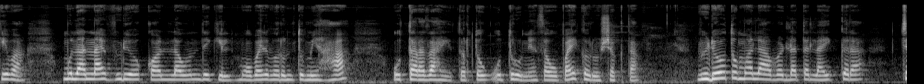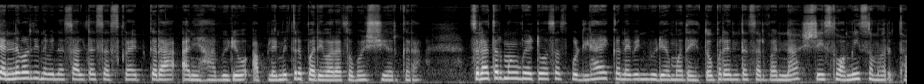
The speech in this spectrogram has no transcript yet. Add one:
किंवा मुलांना व्हिडिओ कॉल लावून देखील मोबाईलवरून तुम्ही हा उतारा आहे तर तो उतरून याचा उपाय करू शकता. व्हिडिओ तुम्हाला आवडला तर लाईक करा चॅनलवरती नवीन असाल तर सबस्क्राईब करा आणि हा व्हिडिओ आपल्या मित्रपरिवारासोबत शेअर करा. चला तर मग भेटू असंच पुढल्या एका नवीन व्हिडिओमध्ये. तोपर्यंत सर्वांना श्री स्वामी समर्थ.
